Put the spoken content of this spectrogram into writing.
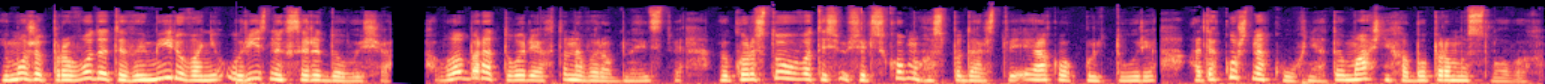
і може проводити вимірювання у різних середовищах. В лабораторіях та на виробництві, використовуватись у сільському господарстві і аквакультурі, а також на кухнях, домашніх або промислових.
